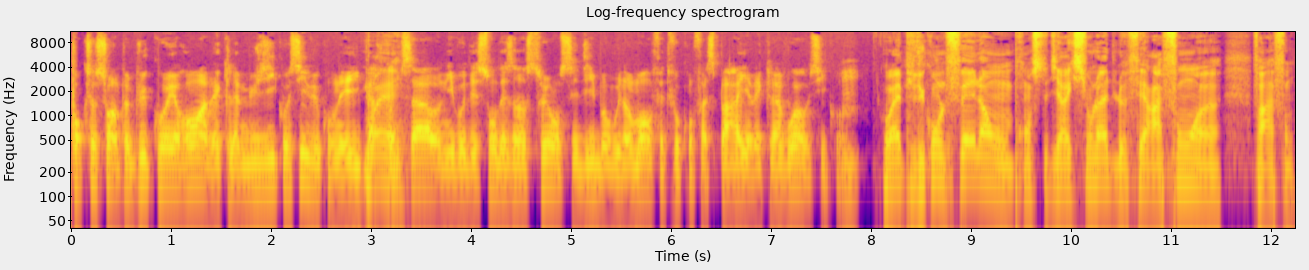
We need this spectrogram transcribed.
pour que ce soit un peu plus cohérent avec la musique aussi, vu qu'on est hyper comme ça au niveau des sons des instruments, on s'est dit, bah, au bout d'un moment, en fait, il faut qu'on fasse pareil avec la voix aussi. Quoi. Mm. Ouais, puis vu qu'on le fait là, on prend cette direction-là de le faire à fond, enfin à fond,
